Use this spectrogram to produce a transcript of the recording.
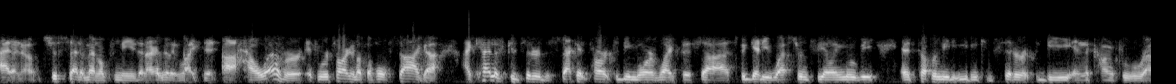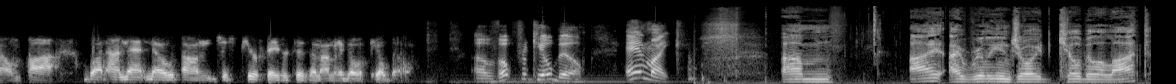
I don't know, it's just sentimental to me that I really liked it. Uh, however, if we're talking about the whole saga, I kind of consider the second part to be more of like this uh, spaghetti western feeling movie, and it's tough for me to even consider it to be in the kung fu realm. Uh, but on that note, um, just pure favoritism, I'm going to go with Kill Bill. A vote for Kill Bill. And Mike. Um, I I really enjoyed Kill Bill a lot,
